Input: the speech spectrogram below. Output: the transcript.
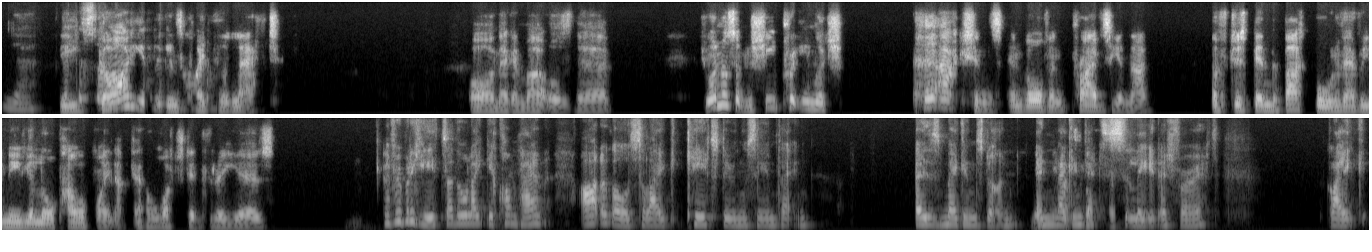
yeah. The the Guardian leans quite to the left. Oh, Meghan Markle's the. Do you want to know something? She pretty much, her actions involving privacy and that have just been the backbone of every media law PowerPoint I've ever watched in three years. Everybody hates her though. Like you compare articles to like Kate doing the same thing as Meghan's done, Yeah, and Meghan gets slated for it. Like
